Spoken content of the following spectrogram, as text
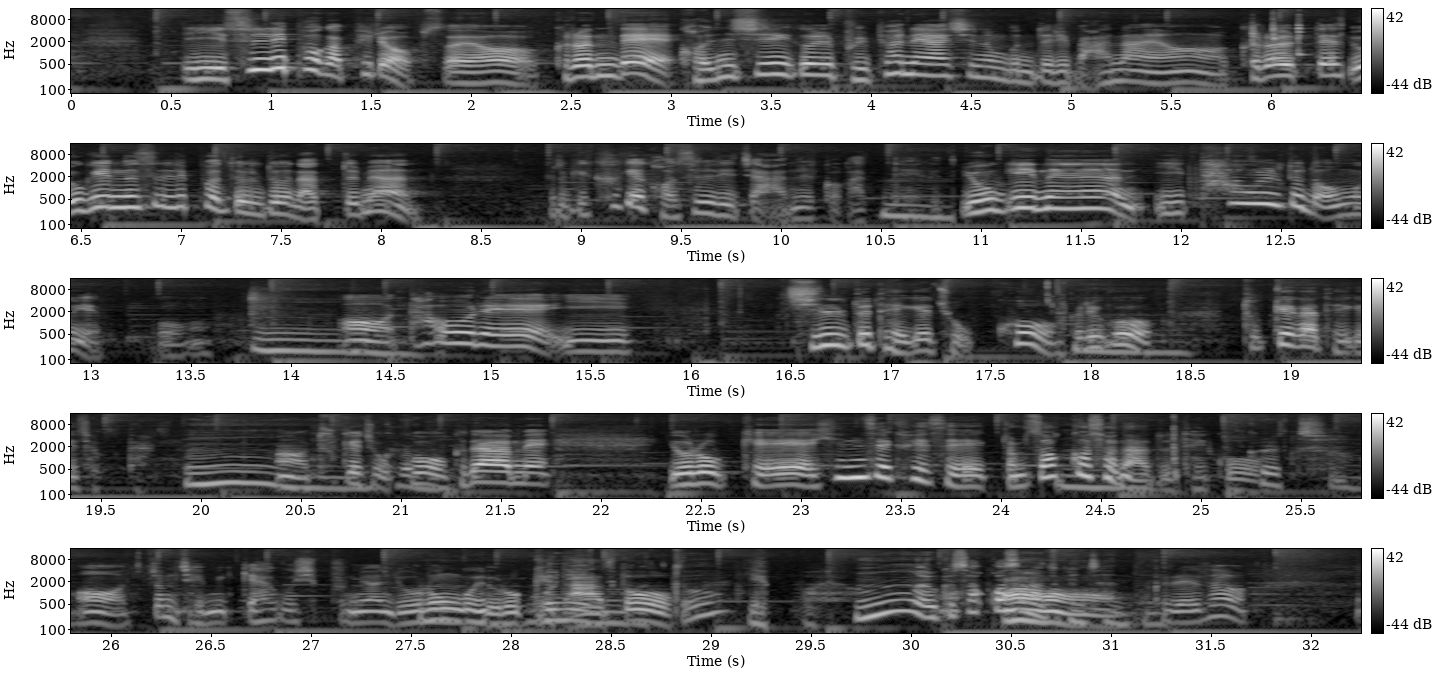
이 슬리퍼가 필요 없어요. 그런데 건식을 불편해 하시는 분들이 많아요. 그럴 때 여기 있는 슬리퍼들도 놔두면 그렇게 크게 거슬리지 않을 것 같아. 여기는 이 타올도 너무 예뻐. 음. 어, 타올의 이 질도 되게 좋고 그리고 두께가 되게 적당해. 음. 어, 두께 좋고 그 다음에 요렇게 흰색, 회색 좀 섞어서 놔도 되고 그렇지. 어, 좀 재밌게 하고 싶으면 요런 거 요렇게 무늬 있는 놔도 것도. 예뻐요. 음, 이렇게 섞어서 놔도 어, 괜찮네. 그래서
